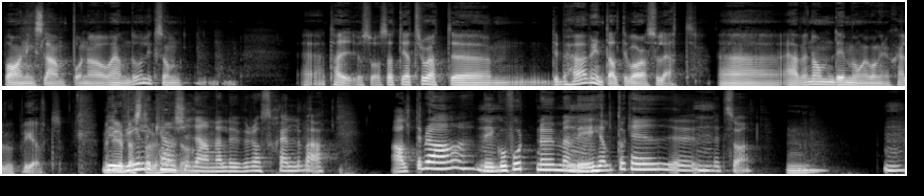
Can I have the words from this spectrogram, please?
varningslamporna och ändå liksom ta i och så. Så att jag tror att eh, det behöver inte alltid vara så lätt. Uh, även om det många gånger är självupplevt. Men vi det är det vill vi kanske gärna lura oss själva. Allt är bra, mm. det går fort nu, men mm. det är mm. helt okej. Okay, eh, mm. Lite så. Mm. Mm.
